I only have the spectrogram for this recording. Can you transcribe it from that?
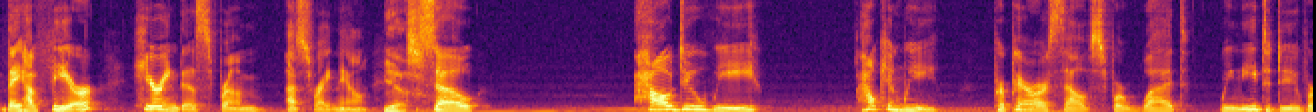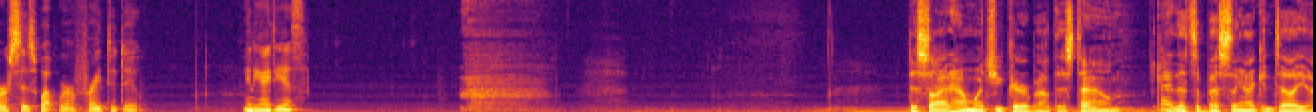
They have fear hearing this from us right now. yes. So, how do we, how can we prepare ourselves for what we need to do versus what we're afraid to do? Any ideas? Decide how much you care about this town. Okay. That's the best thing I can tell you.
